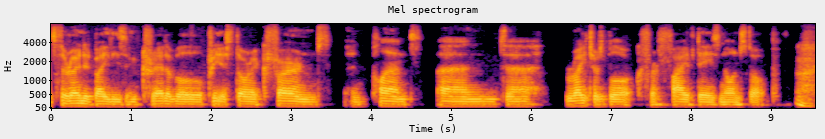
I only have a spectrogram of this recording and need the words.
surrounded by these incredible prehistoric ferns and plants, and uh, writer's block for five days nonstop. Oh,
